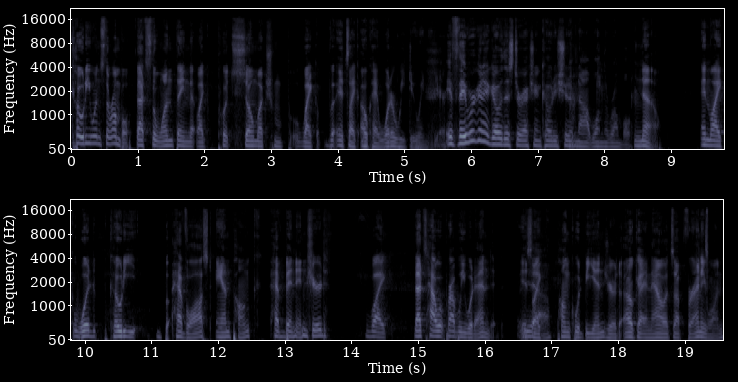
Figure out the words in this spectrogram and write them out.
Cody wins the Rumble. That's the one thing that like puts so much like it's like okay, what are we doing here? If they were gonna go this direction, Cody should have not won the Rumble. no, and like would Cody have lost and Punk have been injured? Like that's how it probably would have ended. Is like Punk would be injured. Okay, now it's up for anyone.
